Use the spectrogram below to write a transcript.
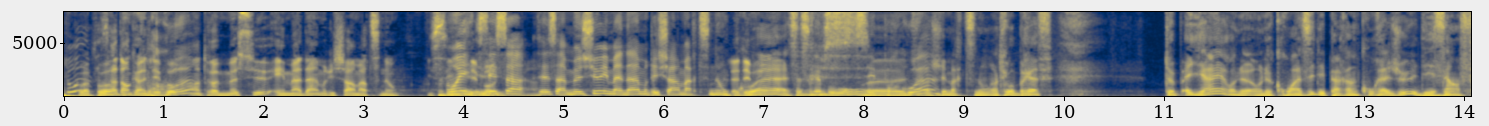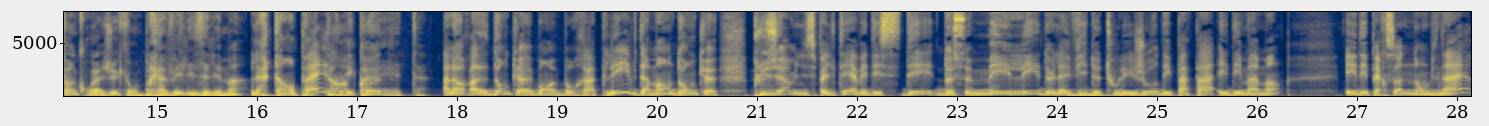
toi? Pourquoi Ce pas? sera donc un Pourquoi? débat entre monsieur et madame Richard Martineau. Ici, Oui, c'est ça, hein. c'est ça. Monsieur et Madame Richard Martineau. Pourquoi? Ça serait beau. C'est euh, pourquoi? Durocher Martineau. En tout cas, bref. Hier, on a, on a croisé des parents courageux et des enfants courageux qui ont bravé les éléments. La tempête, écoute. Tempête. Alors, euh, donc, euh, bon, pour rappeler, évidemment, donc, euh, plusieurs municipalités avaient décidé de se mêler de la vie de tous les jours des papas et des mamans et des personnes non binaires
